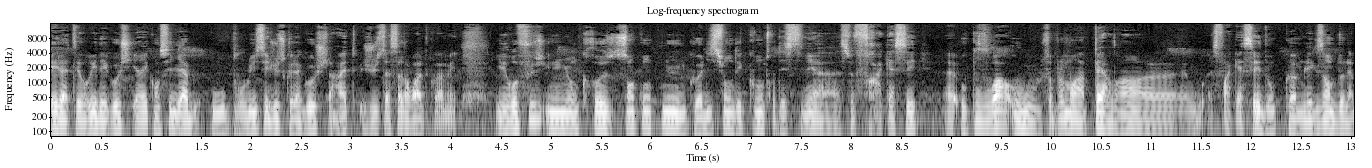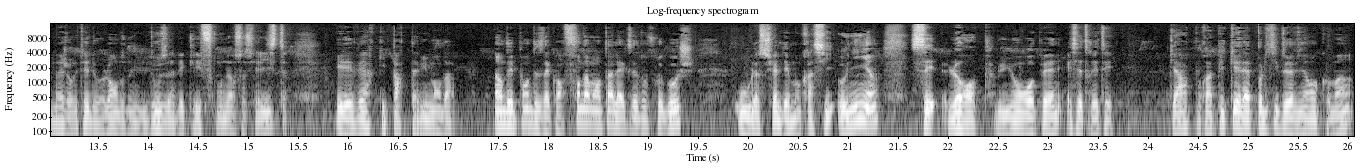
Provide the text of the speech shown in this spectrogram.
et la théorie des gauches irréconciliables, où pour lui c'est juste que la gauche s'arrête juste à sa droite, quoi. Mais il refuse une union creuse, sans contenu, une coalition des contres destinés à se fracasser euh, au pouvoir, ou simplement à perdre, hein, euh, ou à se fracasser, donc comme l'exemple de la majorité de Hollande en 2012 avec les frondeurs socialistes et les Verts qui partent à mi-mandat. Un des points des accords fondamentaux avec cette autre gauche, ou la social-démocratie ONI, hein, c'est l'Europe, l'Union Européenne et ses traités. Car pour appliquer la politique de l'avenir en commun,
